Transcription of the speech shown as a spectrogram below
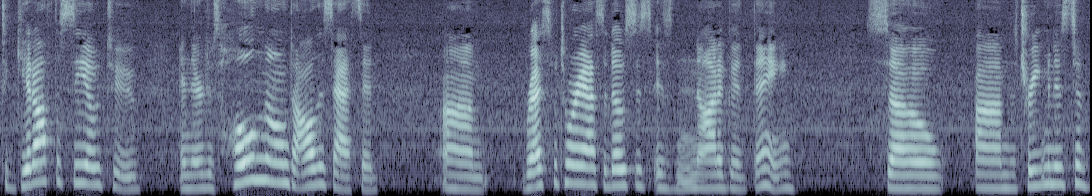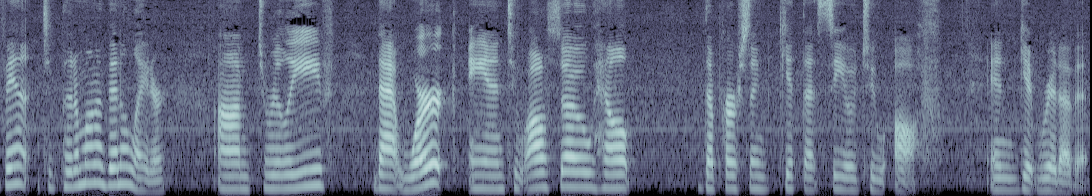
to get off the CO2 and they're just holding on to all this acid, um, respiratory acidosis is not a good thing. So um, the treatment is to vent, to put them on a ventilator, um, to relieve that work and to also help the person get that CO2 off and get rid of it.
